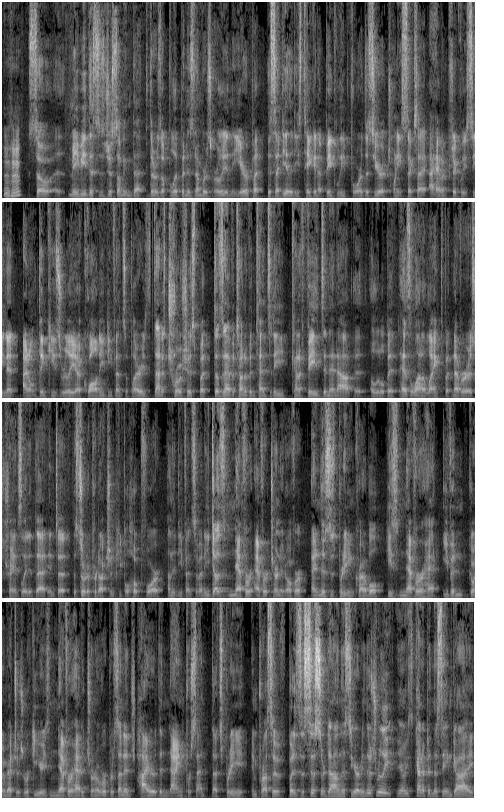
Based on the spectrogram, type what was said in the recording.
Mm-hmm. So uh, maybe this is just something that there was a blip in his numbers early in the year, but this idea that he's taken a big leap forward this year at 26, I, I haven't particularly seen it. I don't think he's really a quality defensive player. He's not atrocious, but doesn't have a ton of intensity, kind of fades in and out a, a little bit, has a lot of length, but never has translated that into the sort of production people hope for on the defensive end. He does never ever turn it over, and this is pretty incredible incredible. He's never had, even going back to his rookie year, he's never had a turnover percentage higher than 9%. That's pretty impressive. But his assists are down this year. I mean, there's really, you know, he's kind of been the same guy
